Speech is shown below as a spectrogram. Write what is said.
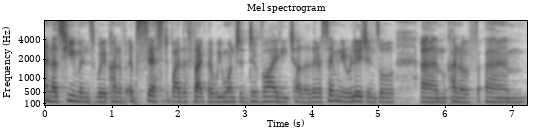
and as humans, we're kind of obsessed by the fact that we want to divide each other. There are so many religions or um, kind of um,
